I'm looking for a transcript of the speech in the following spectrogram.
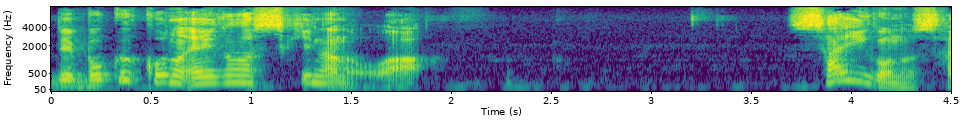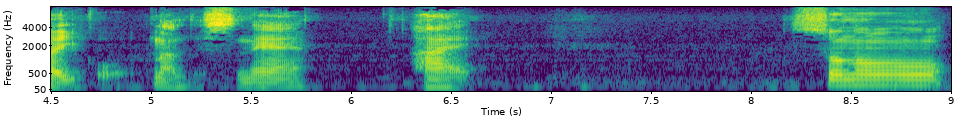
で、僕この映画が好きなのは、最後の最後なんですね。はい。その、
